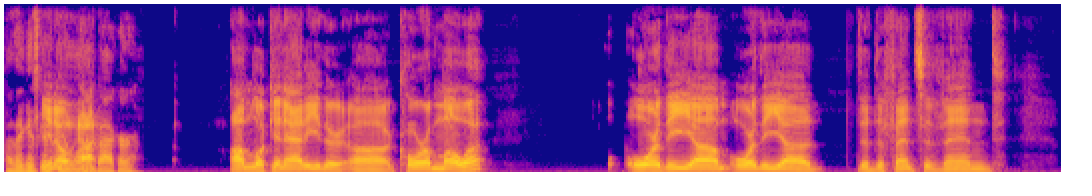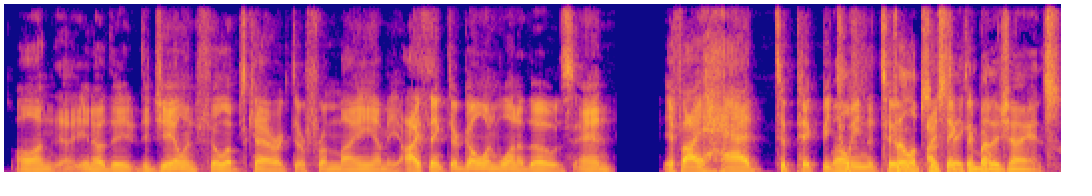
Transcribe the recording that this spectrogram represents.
I think it's going to be know, a I- linebacker. I'm looking at either uh, Koramoah or the um, or the uh, the defensive end on uh, you know the the Jaelan Phillips character from Miami. I think they're going one of those. And if I had to pick between Well, the two, Phillips I was think taken by go- the Giants.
